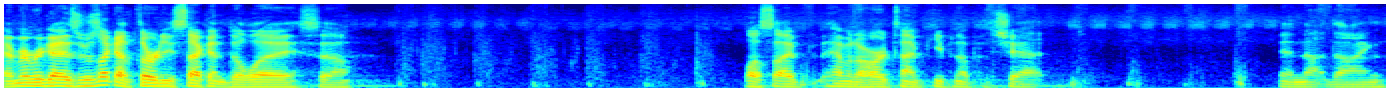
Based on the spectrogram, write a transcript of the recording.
I remember, guys, there's like a 30 second delay, so. Plus, I'm having a hard time keeping up with chat and not dying.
